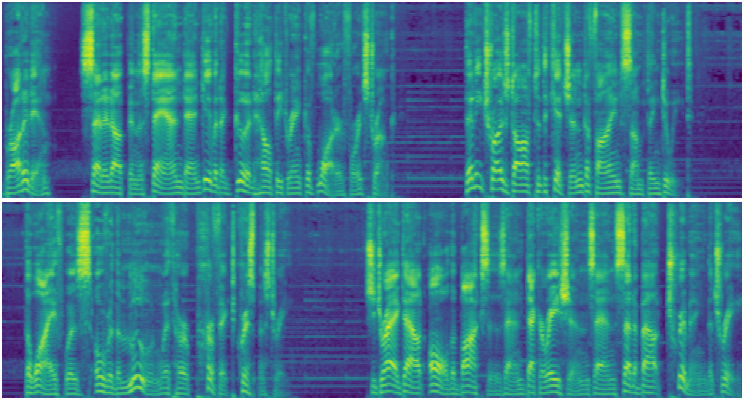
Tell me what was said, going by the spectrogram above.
brought it in, set it up in the stand, and gave it a good healthy drink of water for its trunk. Then he trudged off to the kitchen to find something to eat. The wife was over the moon with her perfect Christmas tree. She dragged out all the boxes and decorations and set about trimming the tree.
